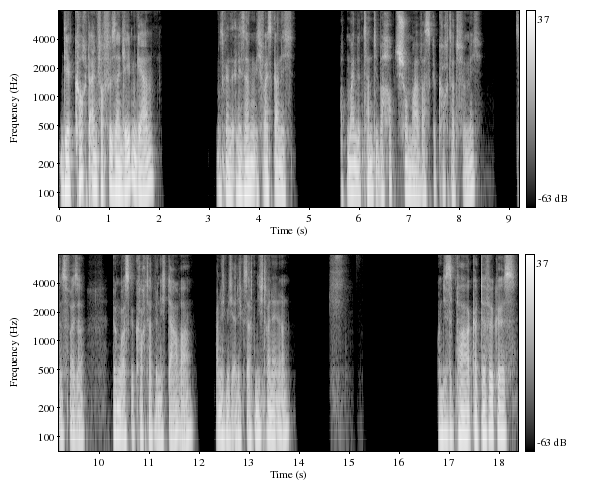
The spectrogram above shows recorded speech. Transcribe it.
der kocht einfach für sein Leben gern. Ich muss ganz ehrlich sagen, ich weiß gar nicht, ob meine Tante überhaupt schon mal was gekocht hat für mich. Beziehungsweise irgendwas gekocht hat, wenn ich da war. Kann ich mich ehrlich gesagt nicht dran erinnern. Und diese paar Kartoffelkes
